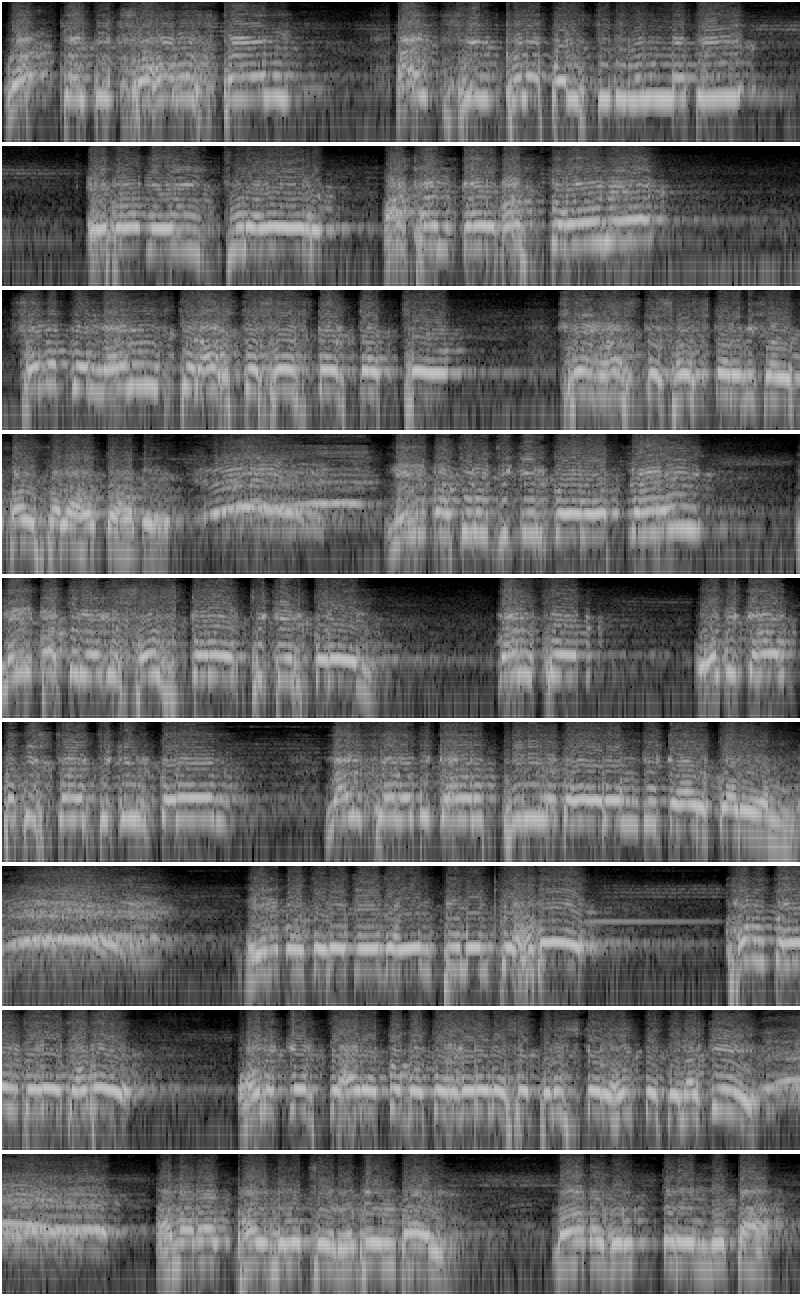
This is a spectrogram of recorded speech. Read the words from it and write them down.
রাজনৈতিক সহাবস্থান, আইন শৃঙ্খলা পরিস্থিতির উন্নতি এবং এই জুলাইয়ের আকাঙ্ক্ষার বাস্তবায়নে সমগ্র মানুষ যে রাষ্ট্র সংস্কার চাচ্ছে, সেই রাষ্ট্র সংস্কারের বিষয়ে ফয়সলা হতে হবে। নির্বাচনে জিকির করে লাভ নাই। নির্বাচনে আগে সংস্কারের জিকির করেন। মানুষের অধিকার প্রতিষ্ঠার জিকির করেন। মানুষের অধিকার ফিরিয়ে দেওয়ার অঙ্গীকার করেন। নির্বাচনে যে যারা এমপি মন্ত্রী হবে, ক্ষমতায় যারা যাবে, অনেকের চেহারা তো গত এগারো মাসে পরিষ্কার হইতেছে নাকি? আমার এক ভাই বলেছে, রবিউল ভাই, মহানগর উত্তরের নেতা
